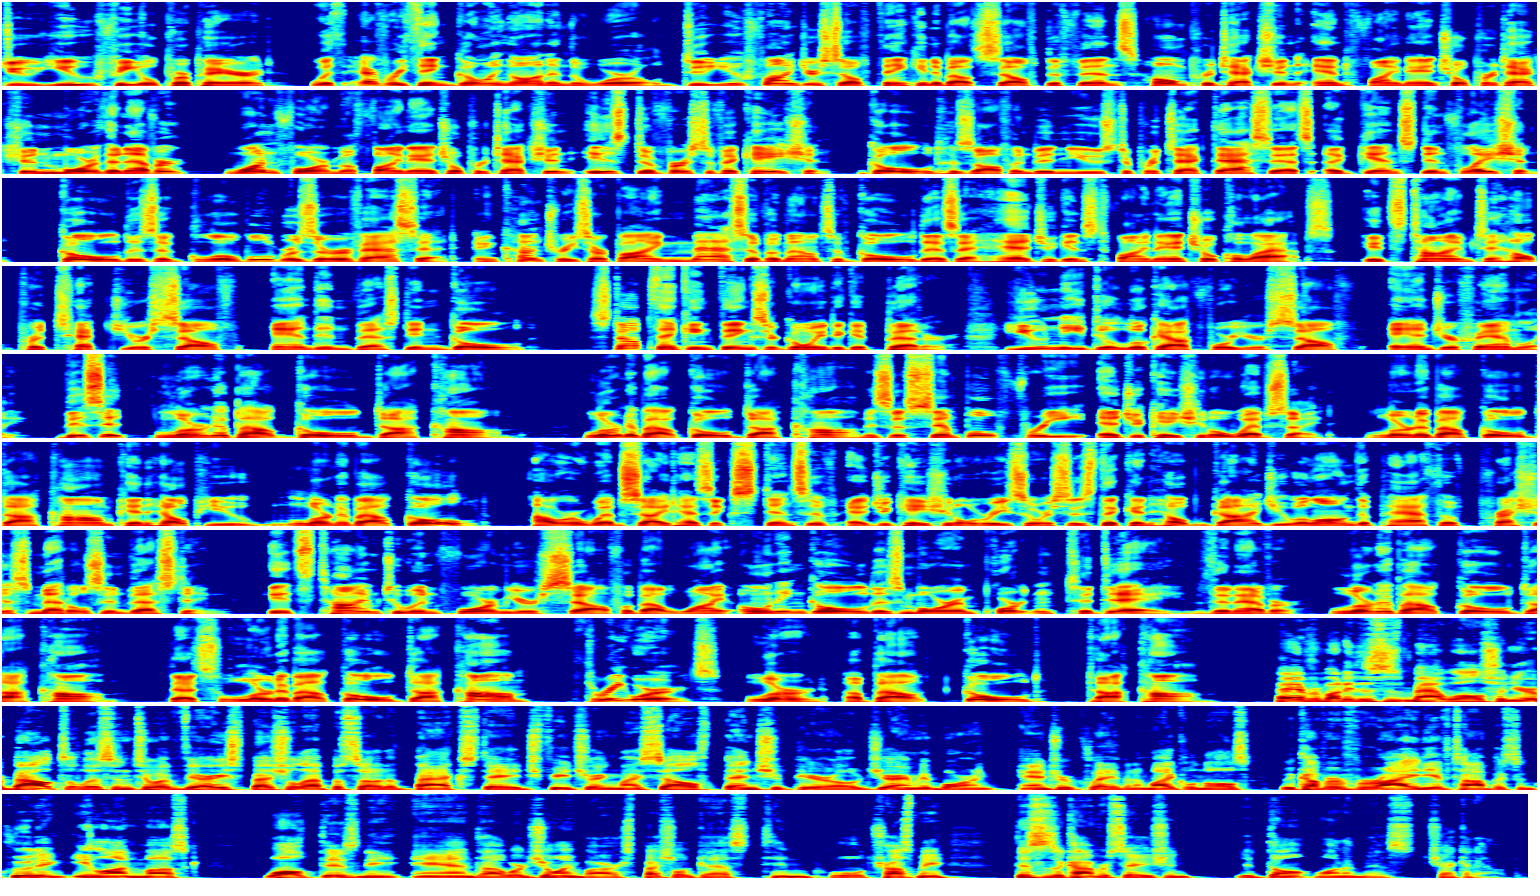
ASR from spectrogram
Do you feel prepared? With everything going on in the world, do you find yourself thinking about self defense, home protection, and financial protection more than ever? One form of financial protection is diversification. Gold has often been used to protect assets against inflation. Gold is a global reserve asset, and countries are buying massive amounts of gold as a hedge against financial collapse. It's time to help protect yourself and invest in gold. Stop thinking things are going to get better. You need to look out for yourself and your family. Visit learnaboutgold.com. Learnaboutgold.com is a simple, free educational website. Learnaboutgold.com can help you learn about gold. Our website has extensive educational resources that can help guide you along the path of precious metals investing. It's time to inform yourself about why owning gold is more important today than ever. Learnaboutgold.com. That's learnaboutgold.com. Three words learnaboutgold.com. Hey, everybody, this is Matt Walsh, and you're about to listen to a very special episode of Backstage featuring myself, Ben Shapiro, Jeremy Boreing, Andrew Klavan, and Michael Knowles. We cover a variety of topics, including Elon Musk, Walt Disney, and uh, we're joined by our special guest, Tim Pool. Trust me, this is a conversation you don't want to miss. Check it out.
